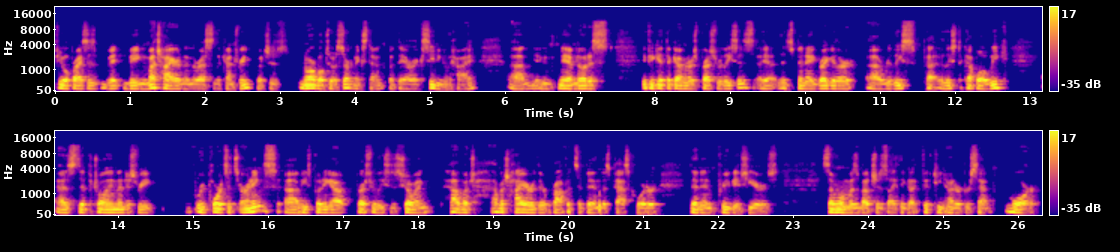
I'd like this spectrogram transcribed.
fuel prices being much higher than the rest of the country, which is normal to a certain extent, but they are exceedingly high. Um, you may have noticed if you get the governor's press releases, uh, it's been a regular uh, release, at least a couple a week, as the petroleum industry reports its earnings. Uh, he's putting out press releases showing how much how much higher their profits have been this past quarter than in previous years. Some of them as much as I think like fifteen hundred percent more.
